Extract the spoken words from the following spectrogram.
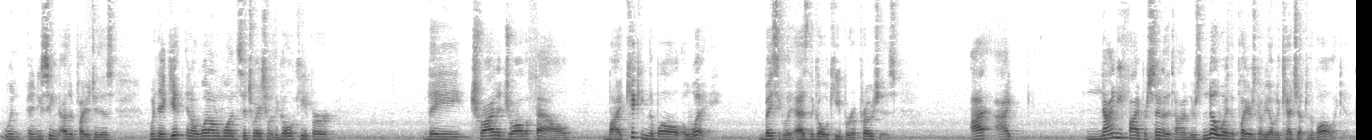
when, and you've seen other players do this when they get in a one-on-one situation with the goalkeeper. They try to draw the foul by kicking the ball away, basically as the goalkeeper approaches. I, I 95% of the time, there's no way the player is going to be able to catch up to the ball again.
